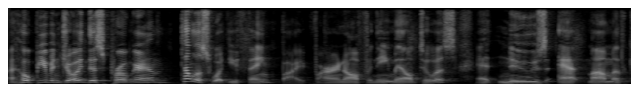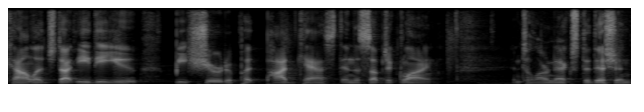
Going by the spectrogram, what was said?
I hope you've enjoyed this program. Tell us what you think by firing off an email to us at news at monmouthcollege.edu. Be sure to put podcast in the subject line. Until our next edition,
